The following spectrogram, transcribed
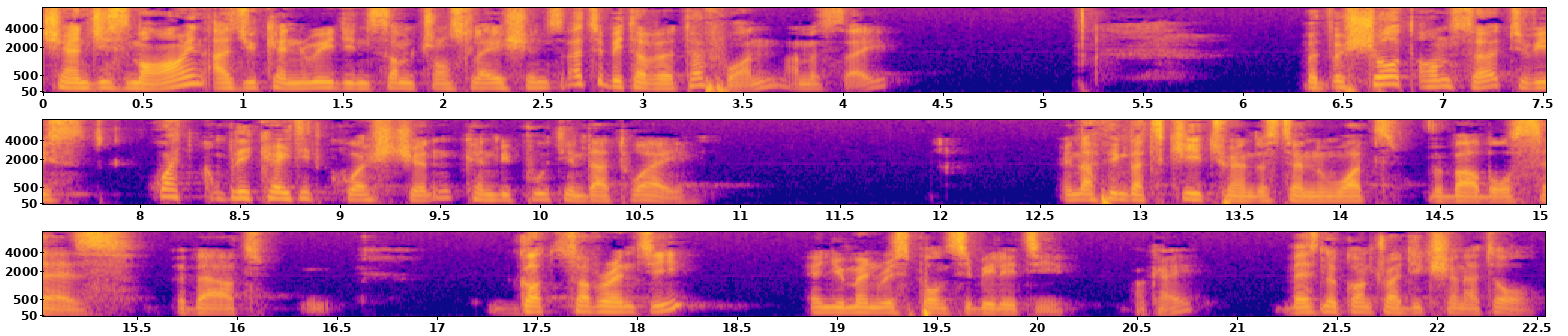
changed his mind, as you can read in some translations? That's a bit of a tough one, I must say. But the short answer to this quite complicated question can be put in that way. And I think that's key to understand what the Bible says about God's sovereignty and human responsibility. Okay? There's no contradiction at all.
